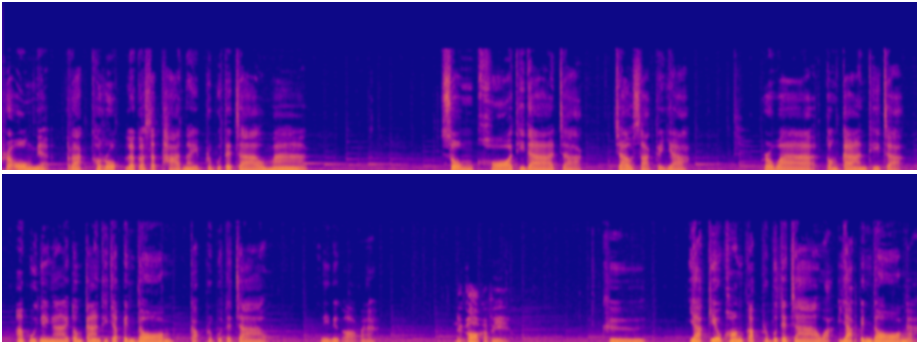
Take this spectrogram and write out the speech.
พระองค์เนี่ย รักเคารพแล้วก็ศรัทธาในพระพุทธเจ้ามาก ทรงขอทิดาจากเจ้าสากยะ เพราะว่าต้องการที่จะอาพูดง่าย ๆ ต้องการที่จะเป็นดองกับพระพุทธเจ้า นี่นึกออกไหมนึกออกครับพี่ คืออยากเกี่ยวข้องกับพระพุทธเจ้าอะ อยากเป็นดองอะ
